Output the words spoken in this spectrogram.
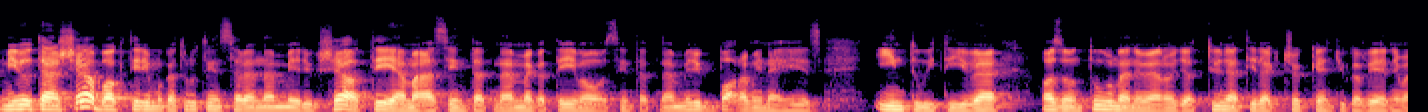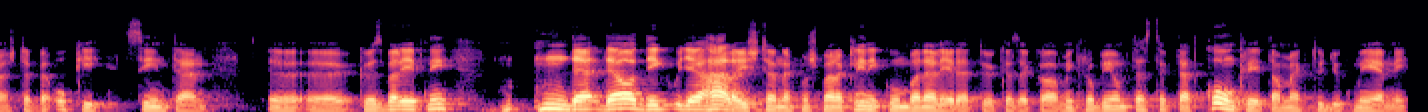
miután se a baktériumokat rutinszerűen nem mérjük, se a TMA szintet nem, meg a TMO szintet nem mérjük, barami nehéz intuitíve, azon túlmenően, hogy a tünetileg csökkentjük a vérnyomást ebbe oki szinten közbelépni, de, de addig ugye hála Istennek most már a klinikumban elérhetők ezek a mikrobiom tesztek, tehát konkrétan meg tudjuk mérni,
